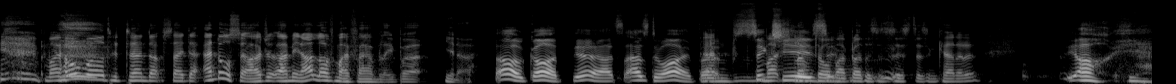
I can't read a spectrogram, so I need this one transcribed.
my whole world had turned upside down. And also, I, I mean, I love my family, but, you know. Oh God, yeah, as, as do I. But and six much years. love to all my brothers and sisters in Canada. Oh yeah,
